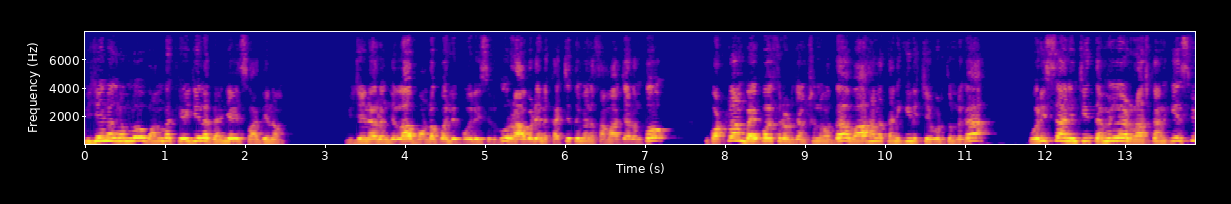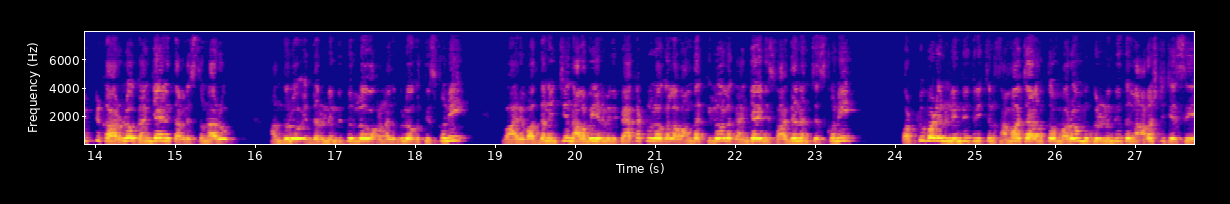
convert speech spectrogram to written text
విజయనగరంలో వంద కేజీల గంజాయి స్వాధీనం. విజయనగరం జిల్లా బొండపల్లి పోలీసులకు రాబడిన ఖచ్చితమైన సమాచారంతో గొట్లాం బైపాస్ రోడ్ జంక్షన్ వద్ద వాహన తనిఖీలు చేపడుతుండగా ఒరిస్సా నుంచి తమిళనాడు రాష్ట్రానికి స్విఫ్ట్ కారులో గంజాయిని తరలిస్తున్నారు. అందులో ఇద్దరు నిందితుల్లో ఒక నదుపులోకి తీసుకుని వారి వద్ద నుంచి నలభై ఎనిమిది ప్యాకెట్లలో గల వంద కిలోల గంజాయిని స్వాధీనం చేసుకుని పట్టుబడిన నిందితులు ఇచ్చిన సమాచారంతో మరో ముగ్గురు నిందితులను అరెస్టు చేసి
